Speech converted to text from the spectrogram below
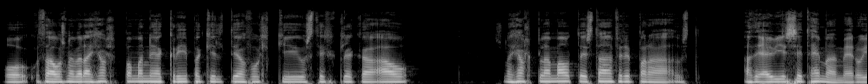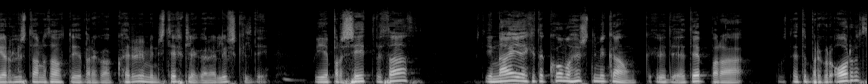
Og, og það var svona verið að hjálpa manni að grípa gildi á fólki og styrkleika á svona hjálplega máta í staðan fyrir bara, þú veist, að því ef ég sitt heimaði mér og ég er að hlusta á hann og þáttu, ég er bara eitthvað, hver eru mín styrkleikar eða lífskildi og ég bara sitt við það ég næði ekkert að koma höstum í gang veit, þetta er bara, þetta er bara einhver orð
